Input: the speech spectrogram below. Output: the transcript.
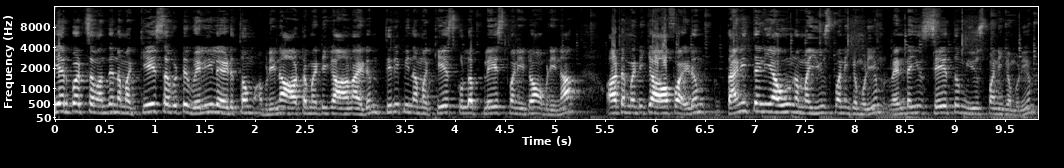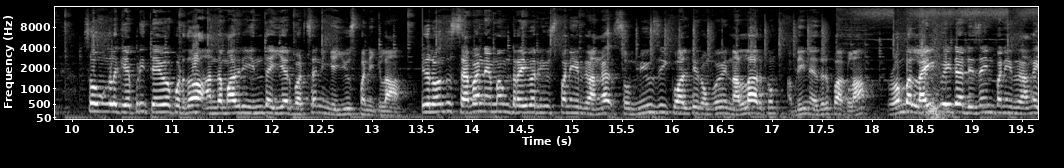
இயர்பட்ஸை வந்து நம்ம நம்ம கேஸை விட்டு வெளியில் எடுத்தோம் அப்படின்னா ஆட்டோமேட்டிக்காக ஆன் ஆகிடும் திருப்பி நம்ம கேஸ்க்குள்ளே பிளேஸ் பண்ணிட்டோம் அப்படின்னா ஆட்டோமேட்டிக்கா ஆஃப் ஆயிடும். தனித்தனியாகவும் நம்ம யூஸ் பண்ணிக்க முடியும். ரெண்டையும் சேர்த்தும் யூஸ் பண்ணிக்க முடியும். ஸோ உங்களுக்கு எப்படி தேவைப்படுதோ அந்த மாதிரி இந்த இயர்பட்ஸை நீங்கள் யூஸ் பண்ணிக்கலாம். இதுல வந்து செவன் எம்எம் டிரைவர் யூஸ் பண்ணியிருக்காங்க. ஸோ மியூசிக் குவாலிட்டி ரொம்பவே நல்லா இருக்கும் அப்படின்னு எதிர்பார்க்கலாம். ரொம்ப லைட் வெயிட்டாக டிசைன் பண்ணியிருக்காங்க.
